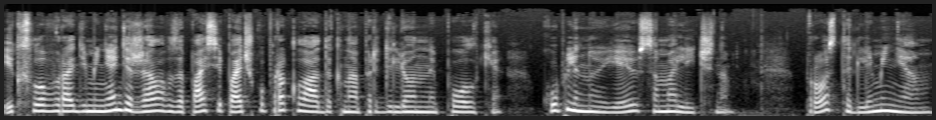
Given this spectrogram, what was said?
и, к слову, ради меня держала в запасе пачку прокладок на определенной полке, купленную ею самолично – просто для меня.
